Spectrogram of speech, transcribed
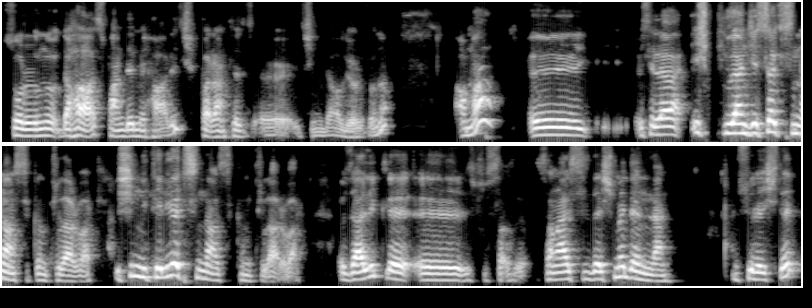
sorunu daha az pandemi hariç parantez e, içinde alıyoruz onu. Ama e, mesela iş güvencesi açısından sıkıntılar var. İşin niteliği açısından sıkıntılar var. Özellikle e, sanayisizleşme denilen süreçte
